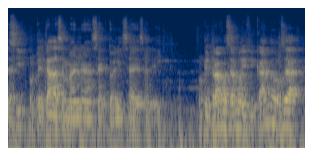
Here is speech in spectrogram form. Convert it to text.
sí, porque cada semana se actualiza esa ley. Porque el trabajo se va modificando, o sea,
